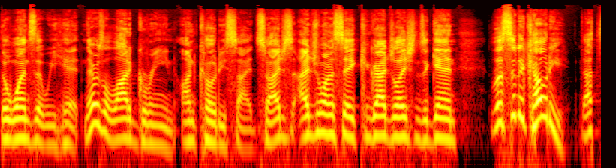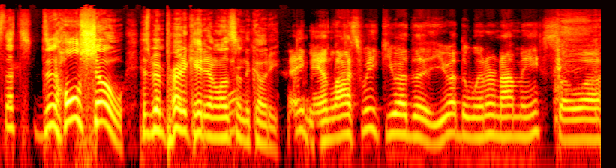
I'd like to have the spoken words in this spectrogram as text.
the ones that we hit. And there was a lot of green on Cody's side. So I just I just want to say congratulations again listen to Cody. That's that's the whole show has been predicated on listening to Cody. Hey man, last week you had the you had the winner, not me. So uh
